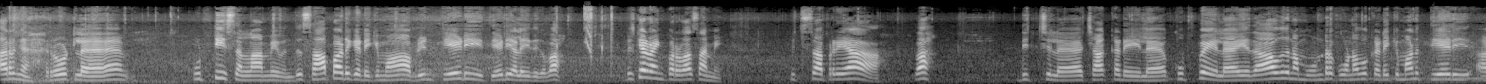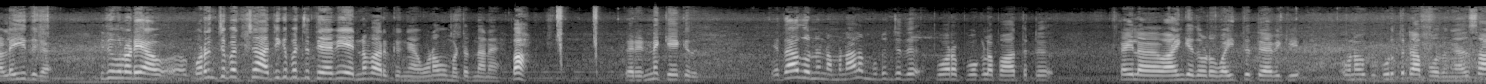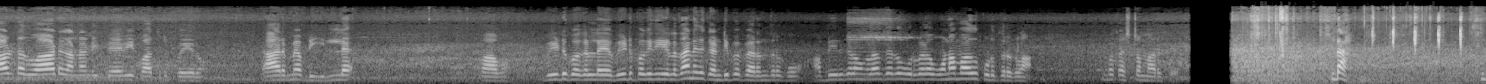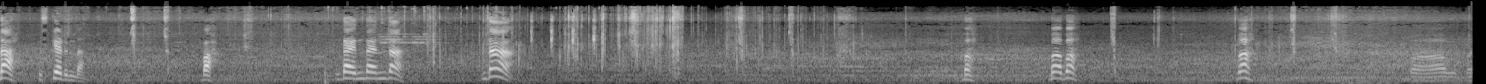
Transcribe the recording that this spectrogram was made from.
பாருங்க ரோட்டில் குட்டீஸ் எல்லாமே வந்து சாப்பாடு கிடைக்குமா அப்படின்னு தேடி தேடி அலையுதுங்க. வா பிஸ்கட் வாங்கி போகிற வா சாமி? பிச்சு சாப்பிட்றியா? வா டிச்சில் சாக்கடையில் குப்பையில் ஏதாவது நம்ம உண்றக்கு உணவு கிடைக்குமான்னு தேடி அலையுதுங்க. இதுகளுடைய குறைஞ்சபட்ச அதிகபட்ச தேவையே என்னவா இருக்குங்க? உணவு மட்டும்தானே. வா வேறு என்ன கேட்குது ஏதாவது ஒன்று நம்மளால் முடிஞ்சது போகிற போக்கில் பார்த்துட்டு கையில் வாங்கியதோட வயிற்று தேவைக்கு உணவுக்கு கொடுத்துட்டா போதுங்க. அது சாப்பிட்டு அது வாடு அண்ணாண்டி தேவையை பார்த்துட்டு போயிடும் யாருமே அப்படி இல்லை. பாவம். வீடு பகலில் வீடு பகுதிகளில் தான் இது கண்டிப்பாக பிறந்திருக்கும். அப்படி இருக்கிறவங்களாவது ஏதோ ஒருவேளை உணவாவது கொடுத்துருக்கலாம். ரொம்ப கஷ்டமாக இருக்குது இந்தா. இந்தா பிஸ்கெட் இந்தா. பா இந்தா இந்தா இந்தா. இந்தா. பா பா Baut.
